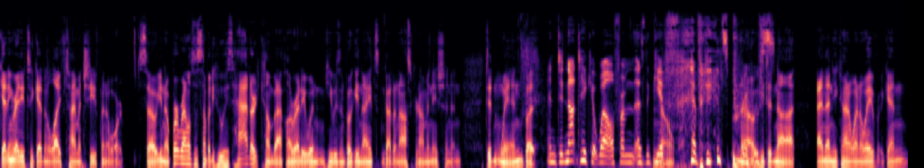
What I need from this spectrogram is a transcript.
getting ready to get a lifetime achievement award. So you know, Burt Reynolds is somebody who has had a comeback already when he was in Boogie Nights and got an Oscar nomination and didn't win, but and did not take it well from as the GIF No. evidence proves. No, he did not. And then he kind of went away again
